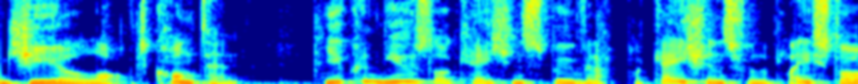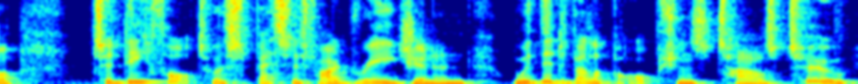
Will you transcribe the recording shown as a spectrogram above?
geo-locked content you can use location spoofing applications from the Play Store to default to a specified region and with the developer options tiles too,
